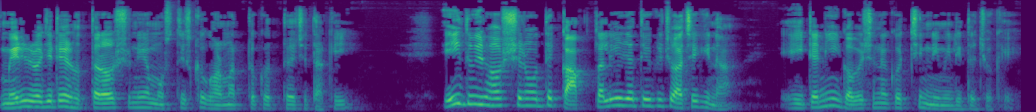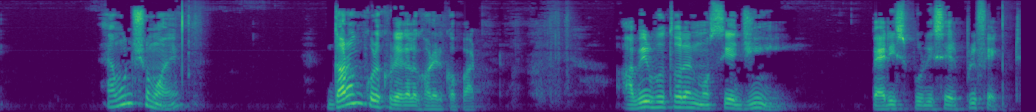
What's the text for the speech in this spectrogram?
মেরি রোজেটের হত্যা রহস্য নিয়ে মস্তিষ্ক ঘর্মাত্ম করতে হয়েছে তাকেই। এই দুই রহস্যের মধ্যে কাকতালীয় জাতীয় কিছু আছে কি না এইটা নিয়েই গবেষণা করছি নিমিলিত চোখে। এমন সময় দরম করে খুলে গেল ঘরের কপাট। আবির্ভূত হলেন মসিয়ে জি, প্যারিস পুলিশের প্রিফেক্ট।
